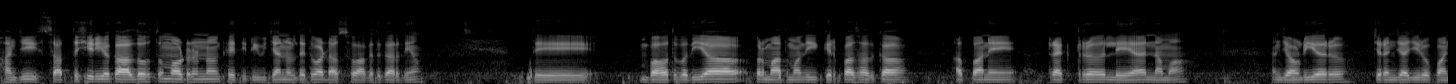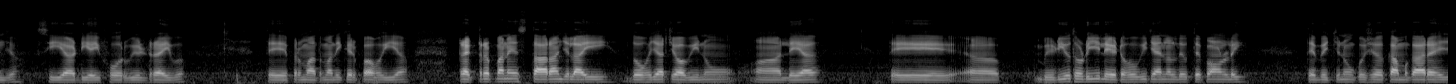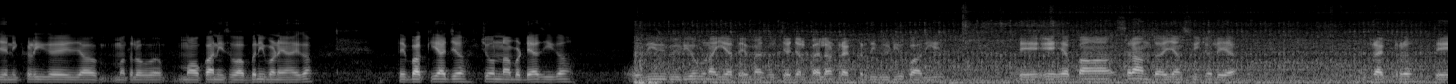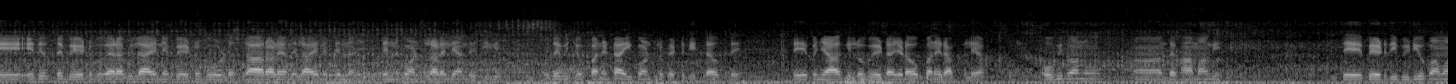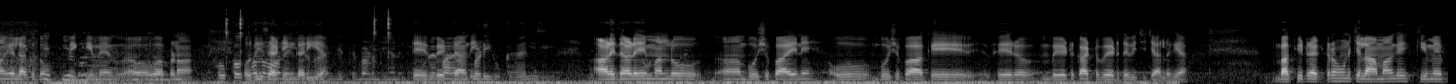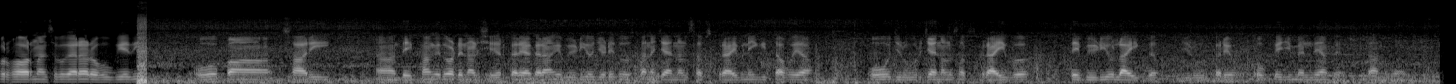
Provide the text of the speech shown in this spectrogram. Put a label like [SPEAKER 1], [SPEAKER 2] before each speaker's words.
[SPEAKER 1] ਹਾਂਜੀ, ਸਤਿ ਸ਼੍ਰੀ ਅਕਾਲ ਦੋਸਤੋ ਮਾਡਰਨ ਖੇਤੀ ਟੀਵੀ ਚੈਨਲ ਤੇ ਤੁਹਾਡਾ ਸਵਾਗਤ ਕਰਦੇ ਹਾਂ। ਤੇ ਬਹੁਤ ਵਧੀਆ ਪ੍ਰਮਾਤਮਾ ਦੀ ਕਿਰਪਾ, ਸਦਕਾ ਆਪਾਂ ਨੇ ਟਰੈਕਟਰ ਲਿਆ ਨਵਾਂ ਜੌਂਡੀਅਰ 5405 CRDI 4 ਵੀਲ ਡਰਾਈਵ ਤੇ ਪ੍ਰਮਾਤਮਾ ਦੀ ਕਿਰਪਾ ਹੋਈ ਆ। ਟਰੈਕਟਰ ਆਪਾਂ ਨੇ 17 ਜੁਲਾਈ 2024 ਨੂੰ ਲਿਆ ਤੇ ਵੀਡੀਓ ਥੋੜੀ ਜਿਹੀ ਲੇਟ ਹੋ ਗਈ ਚੈਨਲ ਦੇ ਉੱਤੇ ਪਾਉਣ ਲਈ। ਤੇ ਵਿੱਚ ਨੂੰ ਕੁਝ ਕੰਮਕਾਰ ਇਹੋ ਜਿਹੇ ਨਿਕਲੀ ਗਏ ਜਾਂ ਮਤਲਬ ਮੌਕਾ ਨਹੀਂ, ਸਬੱਬ ਨਹੀਂ ਬਣਿਆ ਹੈਗਾ। ਤੇ ਬਾਕੀ ਅੱਜ ਝੋਨਾ ਵੱਢਿਆ ਸੀਗਾ, ਉਹਦੀ ਵੀ ਵੀਡੀਓ ਬਣਾਈ ਆ ਤੇ ਮੈਂ ਸੋਚਿਆ ਚੱਲ ਪਹਿਲਾਂ ਟਰੈਕਟਰ ਦੀ ਵੀਡੀਓ ਪਾ ਦਈਏ। ਤੇ ਇਹ ਆਪਾਂ ਸਰਹੰਦ ਏਜੰਸੀ ਚੋਂ ਲਿਆ ਟਰੈਕਟਰ ਤੇ ਇਹਦੇ ਉੱਤੇ weight ਵਗੈਰਾ ਵੀ ਲਾਏ ਨੇ, weight 골ਡ ਸਟਾਰ ਵਾਲਿਆਂ ਦੇ ਲਾਏ ਨੇ, ਤਿੰਨ ਤਿੰਨ ਕੁਇੰਟਲ ਵਾਲੇ ਲਿਆਂਦੇ ਸੀਗੇ। ਉਹਦੇ ਵਿੱਚੋਂ ਆਪਾਂ ਨੇ 2.5 ਕੁਇੰਟਲ ਫਿੱਟ ਕੀਤਾ ਉੱਤੇ ਤੇ 50 ਕਿਲੋ weight ਆ ਜਿਹੜਾ ਉਹ ਆਪਾਂ ਨੇ ਰੱਖ ਲਿਆ। ਉਹ ਵੀ ਤੁਹਾਨੂੰ ਦਿਖਾਵਾਂਗੇ। ਤੇ weight ਦੀ ਵੀਡੀਓ ਪਾਵਾਂਗੇ ਅਲੱਗ ਤੋਂ ਵੀ ਕਿਵੇਂ ਉਹ ਆਪਣਾ ਉਹਦੀ ਸੈਟਿੰਗ ਕਰੀ ਆ
[SPEAKER 2] ਜਿੱਥੇ ਬਣਦੀਆਂ ਨੇ।
[SPEAKER 1] ਤੇ ਬੇਟਾਂ ਦੀ
[SPEAKER 2] ਬੜੀ ਹੁੱਕ ਹੈ ਨਹੀਂ ਸੀ।
[SPEAKER 1] ਆਲੇ ਦਾਲੇ ਮੰਨ ਲਓ ਬੁਸ਼ ਪਾਏ ਨੇ ਉਹ ਬੁਸ਼ ਪਾ ਕੇ ਫਿਰ weight ਘੱਟ weight ਦੇ ਵਿੱਚ ਚੱਲ ਗਿਆ। ਬਾਕੀ ਟਰੈਕਟਰ ਹੁਣ ਚਲਾਵਾਂਗੇ ਕਿਵੇਂ ਪਰਫਾਰਮੈਂਸ ਵਗੈਰਾ ਰਹੂਗੀ ਇਹਦੀ ਉਹ ਆਪਾਂ ਸਾਰੀ ਦੇਖਾਂਗੇ, ਤੁਹਾਡੇ ਨਾਲ ਸ਼ੇਅਰ ਕਰਿਆ ਕਰਾਂਗੇ ਵੀਡੀਓ ਜਿਹੜੇ ਦੋਸਤਾਂ ਨੇ ਚੈਨਲ ਸਬਸਕ੍ਰਾਈਬ ਨਹੀਂ ਕੀਤਾ ਹੋਇਆ, ਉਹ ਜਰੂਰ ਚੈਨਲ ਸਬਸਕ੍ਰਾਈਬ ਤੇ ਵੀਡੀਓ ਲਾਈਕ ਜਰੂਰ ਕਰਿਓ। ਓਕੇ ਜੀ, ਮਿਲਦੇ ਹਾਂ ਫਿਰ। ਧੰਨਵਾਦ।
